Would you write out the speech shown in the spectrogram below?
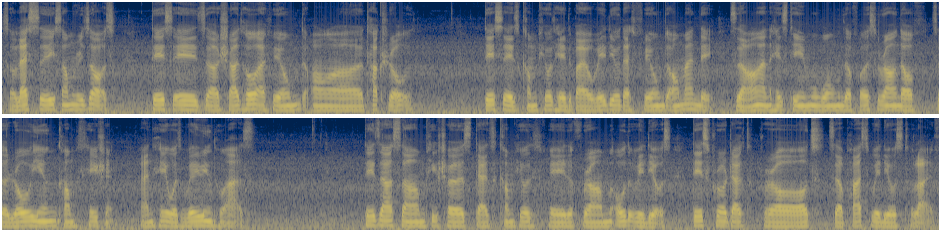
So let's see some results. This is a shuttle I filmed on a talk show. This is computed by a video that filmed on Monday. Ziang and his team won the first round of the rowing competition, and he was waving to us. These are some pictures that computed from old videos. This project brought the past videos to life.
